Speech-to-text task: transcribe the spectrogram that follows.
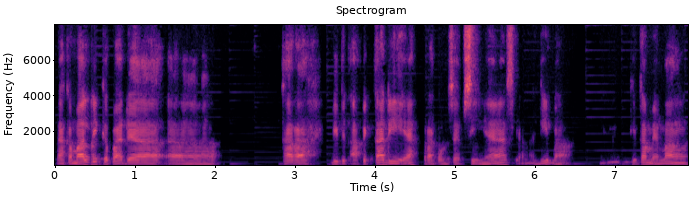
Nah kembali kepada ke arah bibit apik tadi ya prakonsepsinya sekali lagi bahwa kita memang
